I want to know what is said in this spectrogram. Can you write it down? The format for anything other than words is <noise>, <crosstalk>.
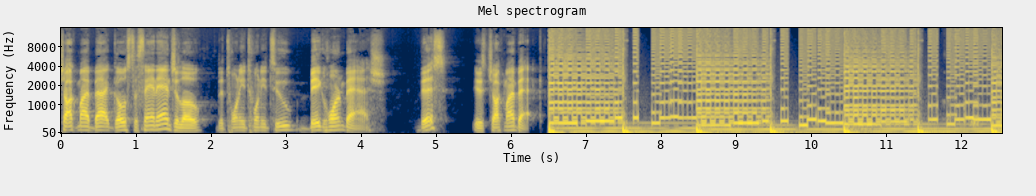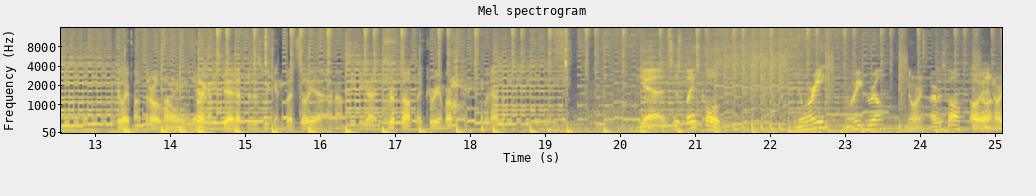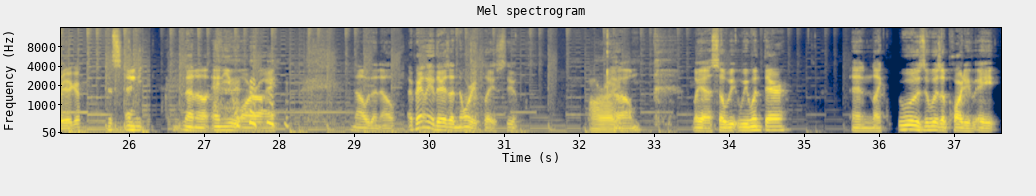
Chalk My Back goes to San Angelo, the 2022 Bighorn Bash. This is Chalk My Back. I feel like my throat. Oh, yeah. I feel like I'm dead after this weekend. But so yeah, I know. You got ripped off at Korean barbecue. <laughs> What happened? Yeah, it's this place called Nori Nori Grill. Nori? Whatever it's called. Oh yeah, oh. Noriega. It's N. No, no, N U R I. <laughs> Not with an L. Apparently, there's a Nori place too. All right. Um, but yeah, so we, we went there, and like it was it was a party of eight.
